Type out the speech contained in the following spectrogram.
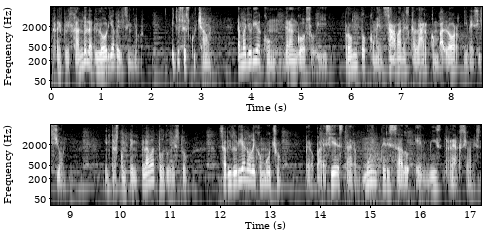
reflejando la gloria del Señor, ellos escuchaban, la mayoría con gran gozo y pronto comenzaban a escalar con valor y decisión. Mientras contemplaba todo esto, Sabiduría no dijo mucho, pero parecía estar muy interesado en mis reacciones.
